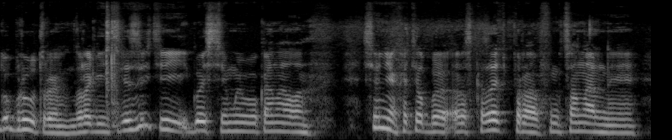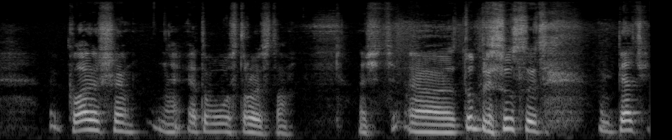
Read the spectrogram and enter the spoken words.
Доброе утро, дорогие телезрители и гости моего канала. Сегодня я хотел бы рассказать про функциональные клавиши этого устройства. Значит, э, тут присутствует 5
